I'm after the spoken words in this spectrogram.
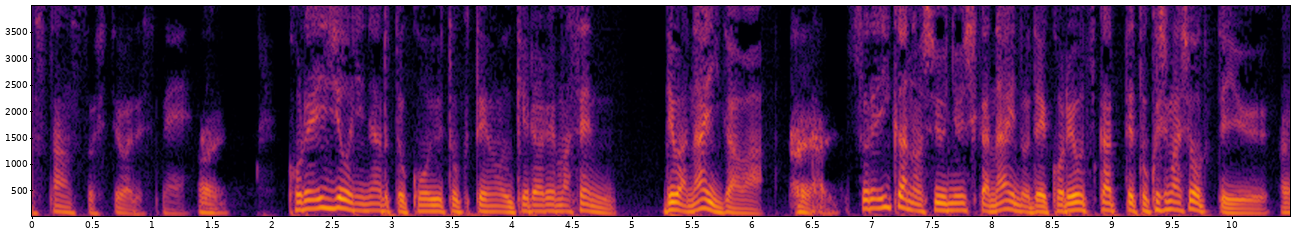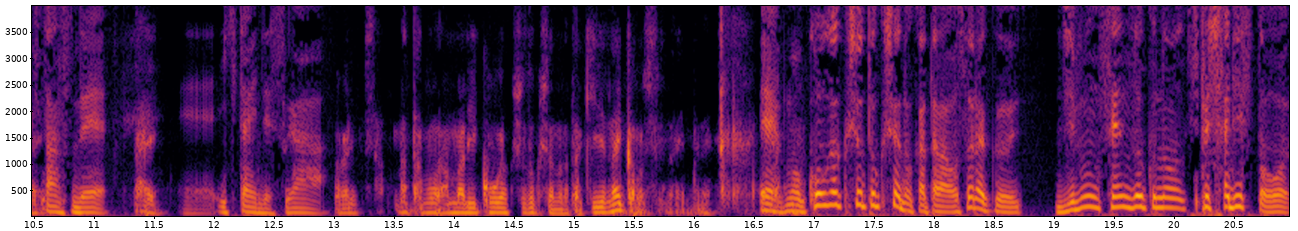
のスタンスとしてはですね、はい。これ以上になるとこういう特典は受けられませんではない側、はいはい。それ以下の収入しかないので、これを使って得しましょうっていうはいスタンスで、はい。えー行きたいんですが、ました。まあ多分あんまり高額所得者の方は聞いてないかもしれないんでね。えーもう高額所得者の方はおそらく自分専属のスペシャリストを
